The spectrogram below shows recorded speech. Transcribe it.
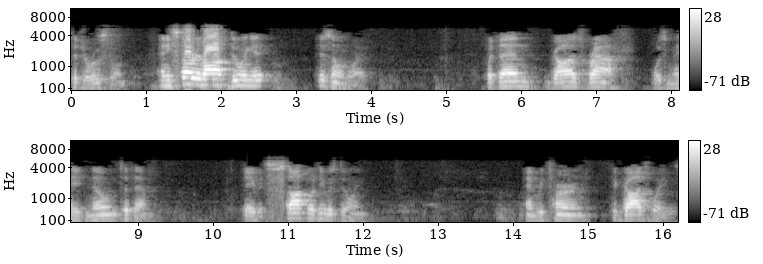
to Jerusalem. And he started off doing it his own way. But then God's wrath was made known to them. David stopped what he was doing and returned to God's ways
